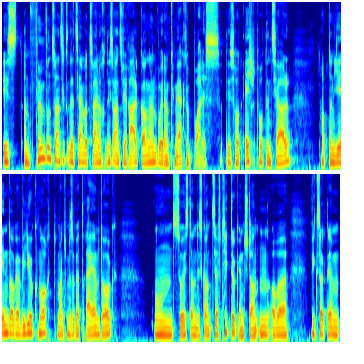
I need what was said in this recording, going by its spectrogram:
ist am 25. Dezember Weihnachten ist eins viral gegangen, wo ich dann gemerkt habe, boah, das, das hat echt Potenzial. Habe dann jeden Tag ein Video gemacht, manchmal sogar drei am Tag. Und so ist dann das Ganze auf TikTok entstanden. Aber wie gesagt, ähm,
